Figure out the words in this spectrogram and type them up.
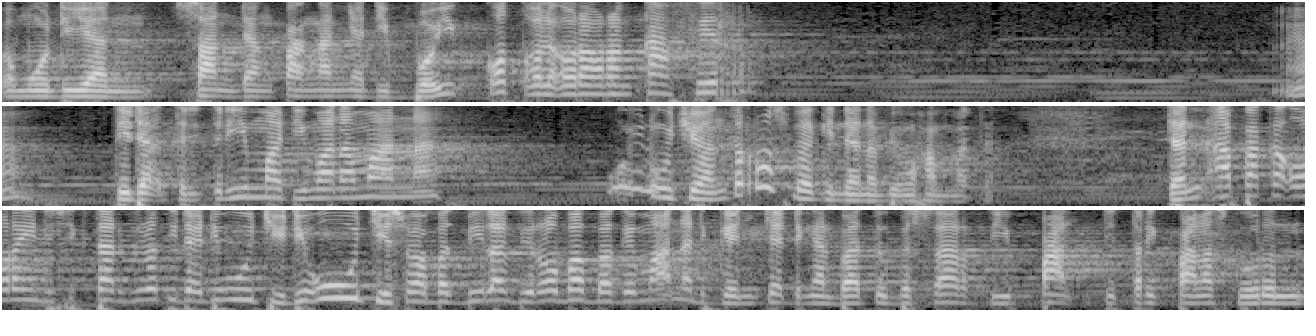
kemudian sandang pangannya diboikot oleh orang-orang kafir, ya, tidak diterima di mana-mana Oh, ini ujian terus baginda Nabi Muhammad. Dan apakah orang yang di sekitar Bilal tidak diuji? Diuji sahabat Bilal di Robah bagaimana digencet dengan batu besar di, di terik panas gurun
